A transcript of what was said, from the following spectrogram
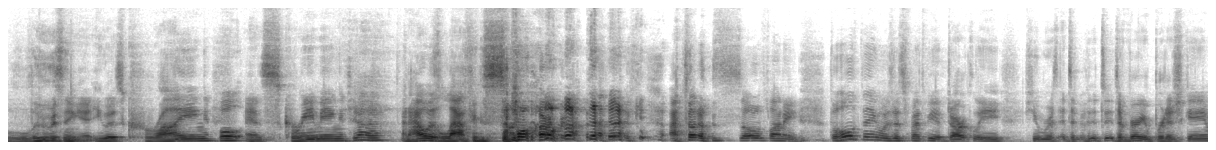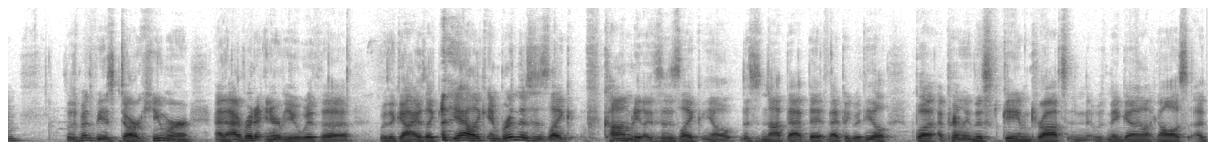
losing it. He was crying Well- and screaming. yeah. And I was laughing so hard. I thought it was so funny. The whole thing was just meant to be a darkly humorous. It's a, it's, it's a very British game, so it's meant to be this dark humor. And I read an interview with a with a guy who's like, yeah, like in Britain this is like comedy. Like this is like you know this is not that big, that big of a deal. But apparently this game dropped and it was making all this uh,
